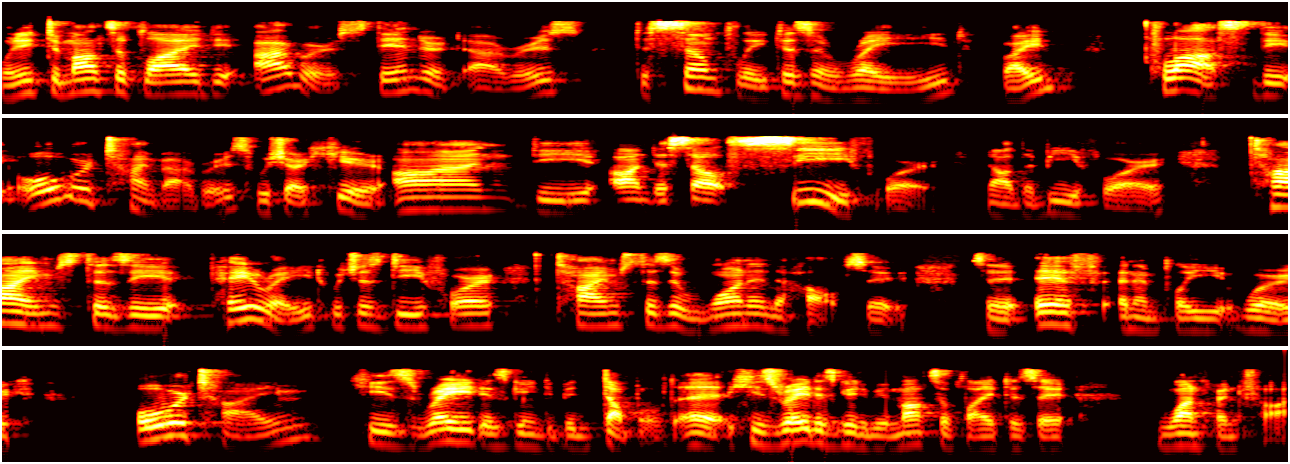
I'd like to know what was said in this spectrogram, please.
We need to multiply the hours, standard hours, to simply to the rate, right? Plus the overtime hours, which are here on the on the cell C4, not the B4, times to the pay rate, which is D4, times to the one and a half. So, so if an employee work overtime, his rate is going to be doubled. Uh, his rate is going to be multiplied to the 1.5.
